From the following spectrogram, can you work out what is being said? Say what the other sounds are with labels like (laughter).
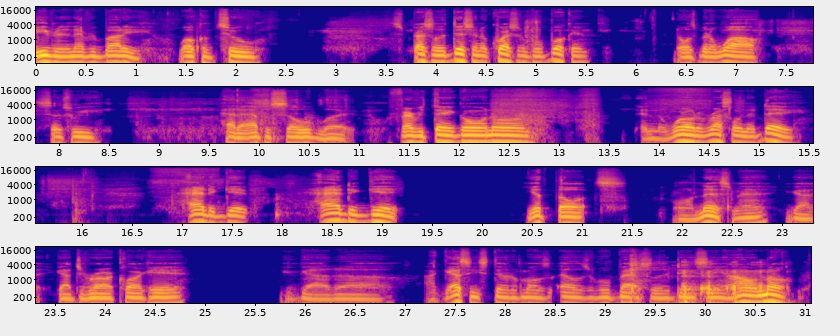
Good evening, everybody. Welcome to special edition of Questionable Booking. know it's been a while since we had an episode, but with everything going on in the world of wrestling today, had to get had to get your thoughts on this, man. You got you got Gerard Clark here. You got uh I guess he's still the most eligible bachelor of DC. I don't know. (laughs)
